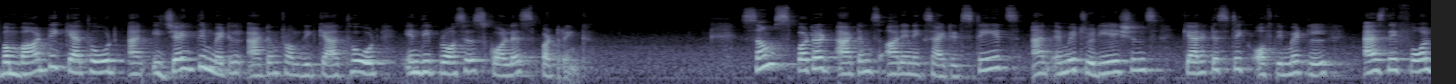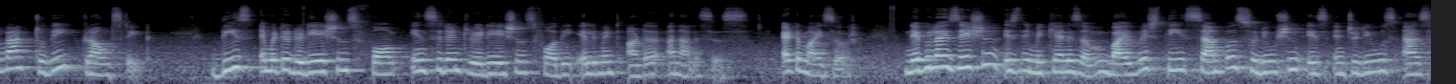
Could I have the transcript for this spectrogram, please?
bombard the cathode and eject the metal atom from the cathode in the process called as sputtering. Some sputtered atoms are in excited states and emit radiations characteristic of the metal as they fall back to the ground state. These emitted radiations form incident radiations for the element under analysis. Atomizer Nebulization is the mechanism by which the sample solution is introduced as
